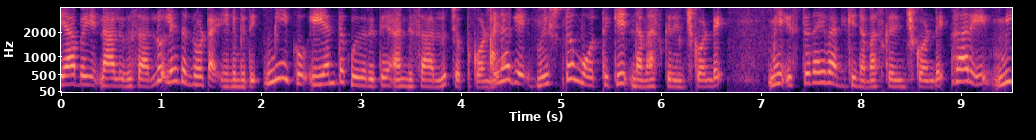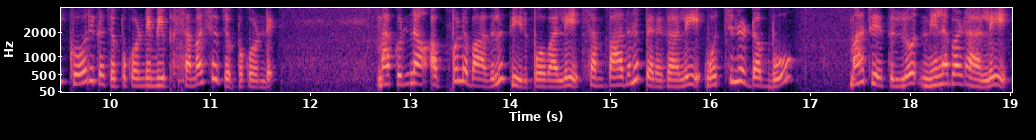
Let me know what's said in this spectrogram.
యాభై నాలుగు సార్లు లేదా నూట ఎనిమిది. మీకు ఎంత కుదిరితే అన్ని సార్లు చెప్పుకోండి. అలాగే విష్ణుమూర్తికి నమస్కరించుకోండి. మీ ఇష్టదైవానికి నమస్కరించుకోండి. సారి మీ కోరిక చెప్పుకోండి మీ సమస్య చెప్పుకోండి. మాకున్న అప్పుల బాధలు తీరిపోవాలి. సంపాదన పెరగాలి. వచ్చిన డబ్బు మా చేతుల్లో నిలబడాలి.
